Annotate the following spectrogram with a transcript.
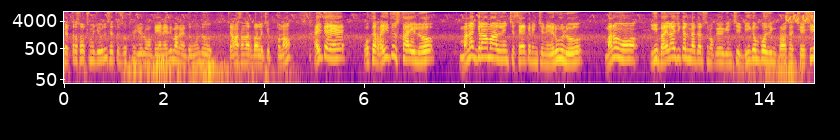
మిత్ర సూక్ష్మజీవులు శత్రు సూక్ష్మజీవులు ఉంటాయి అనేది మనం ఇంతకుముందు చాలా సందర్భాల్లో చెప్పుకున్నాం. అయితే ఒక రైతు స్థాయిలో మన గ్రామాల నుంచి సేకరించిన ఎరువులు మనం ఈ బయలాజికల్ మెథడ్స్ను ఉపయోగించి డీకంపోజింగ్ ప్రాసెస్ చేసి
